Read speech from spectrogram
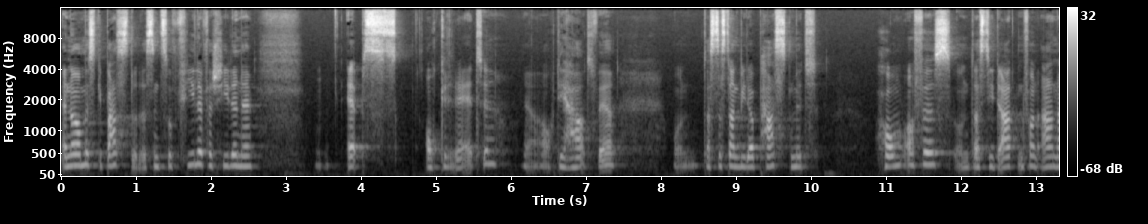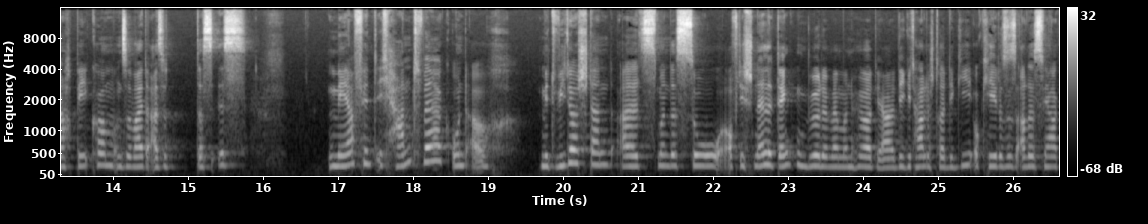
enormes Gebastel. Es sind so viele verschiedene Apps, auch Geräte, ja, auch die Hardware. Und dass das dann wieder passt mit Homeoffice und dass die Daten von A nach B kommen und so weiter. Also das ist mehr, finde ich, Handwerk und auch mit Widerstand, als man das so auf die Schnelle denken würde, wenn man hört, ja, digitale Strategie, okay, das ist alles, ja,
